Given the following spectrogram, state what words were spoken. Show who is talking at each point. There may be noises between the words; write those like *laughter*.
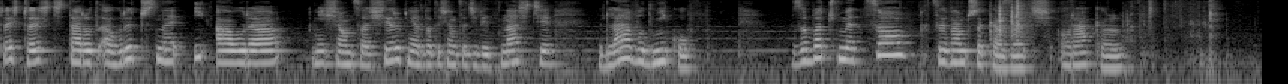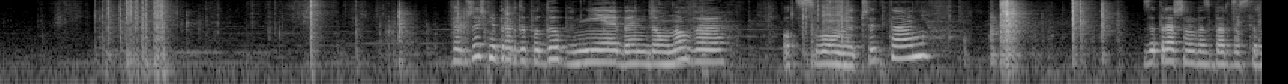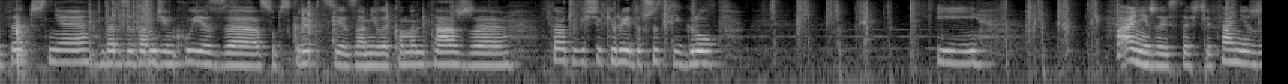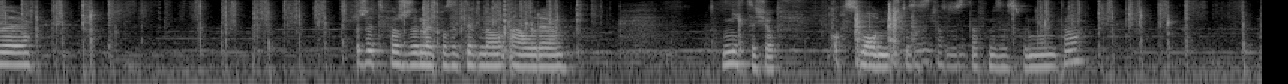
Speaker 1: Cześć, cześć, tarot auryczny i aura miesiąca sierpnia 2019 dla wodników. Zobaczmy, co chce Wam przekazać orakel. We wrześniu prawdopodobnie będą nowe odsłony czytań. Zapraszam Was bardzo serdecznie. Bardzo Wam dziękuję za subskrypcję, za miłe komentarze. To oczywiście kieruję do wszystkich grup. I fajnie, że jesteście. Fajnie, że, że tworzymy pozytywną aurę. Nie chcę się od, odsłonić, to zostaw, zostawmy zasłoniętą.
